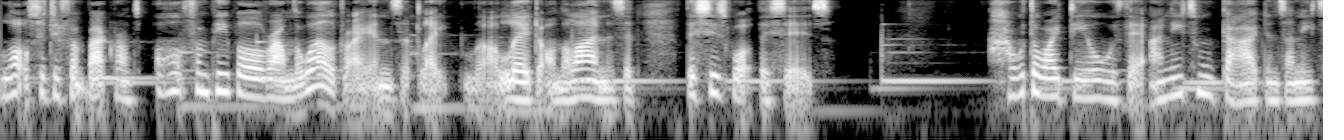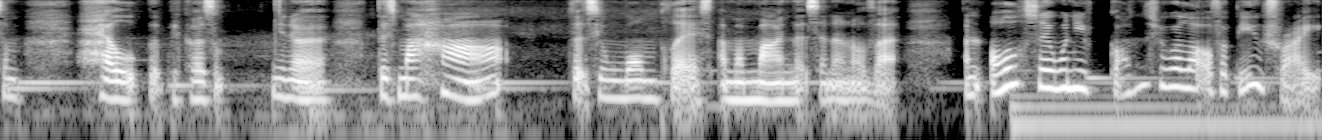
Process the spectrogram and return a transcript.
lots of different backgrounds, all from people around the world, right? And said like laid it on the line and said, This is what this is how do I deal with it? I need some guidance, I need some help because, you know, there's my heart that's in one place and my mind that's in another. And also, when you've gone through a lot of abuse, right?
